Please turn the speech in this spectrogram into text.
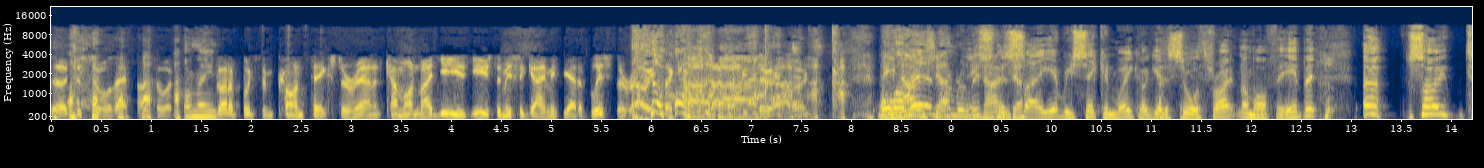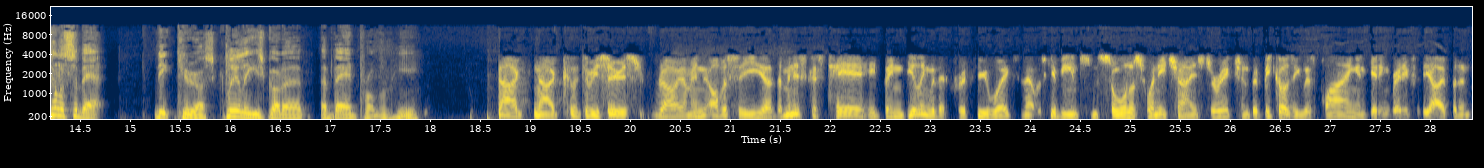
Uh, just saw that. and I thought, I mean- got to put some context around it. Come on, mate. You, you used to miss a game if you had a blister, Rowie. So come on, don't be too hard. Well, I've knows had a number of He listeners say every second week I get a sore throat and I'm off air. But uh, so tell us about Nick Kyrgios. Clearly, he's got a, a bad problem here. No, no. To be serious, Rowie. I mean, obviously, uh, the meniscus tear. He'd been dealing with it for a few weeks, and that was giving him some soreness when he changed direction. But because he was playing and getting ready for the Open, and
